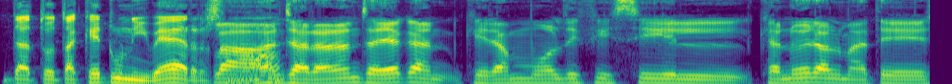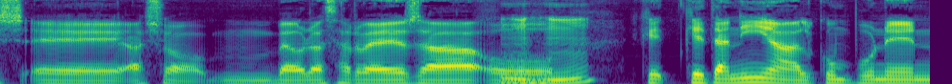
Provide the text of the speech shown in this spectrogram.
de tot aquest univers, Clar, no? en Gerard ens deia que, que era molt difícil, que no era el mateix eh, això, mm, beure cervesa o... Mhm. Que, que tenia el component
